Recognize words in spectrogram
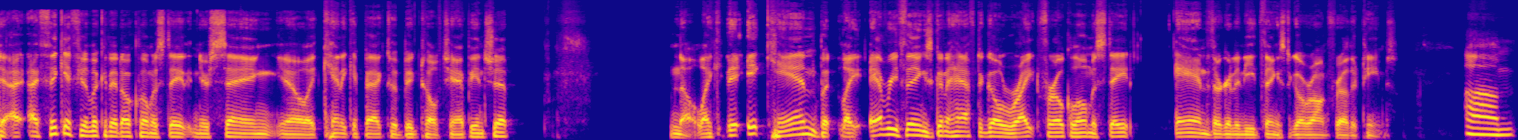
Yeah, I, I think if you're looking at Oklahoma State and you're saying, you know, like, can it get back to a Big 12 championship? No, like it, it can, but like everything's going to have to go right for Oklahoma State, and they're going to need things to go wrong for other teams. Um,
